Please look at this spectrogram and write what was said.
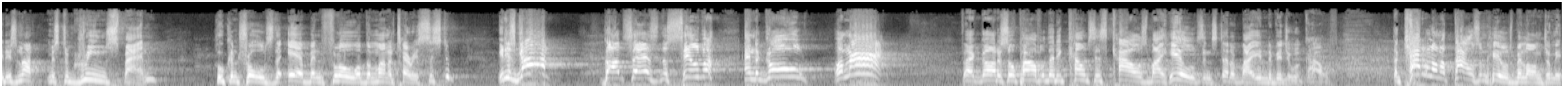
It is not Mr. Greenspan who controls the ebb and flow of the monetary system. It is God. God says the silver and the gold are mine. In fact, God is so powerful that he counts his cows by hills instead of by individual cows. The cattle on a thousand hills belong to me,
